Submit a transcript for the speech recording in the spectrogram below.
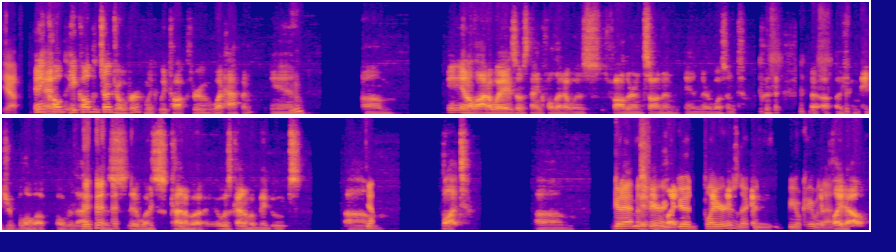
Yeah. And he and- called he called the judge over. We we talked through what happened, and um, in, in a lot of ways, I was thankful that it was father and son, and and there wasn't a, a a major blow up over that because it was kind of a it was kind of a big oops. Um, Yep. But um, good atmosphere played- and good players it- that it- can be okay with it that. played out.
